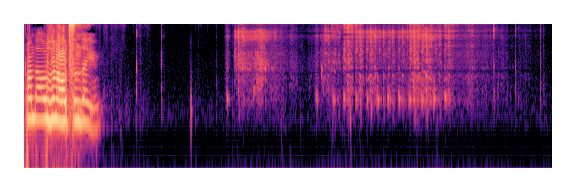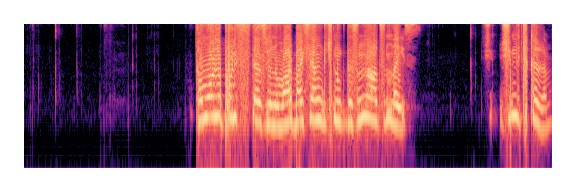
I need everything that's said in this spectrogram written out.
Şu anda havuzun altındayım. Tam orada polis istasyonu var. Başlangıç noktasının altındayız. Şimdi çıkarım.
